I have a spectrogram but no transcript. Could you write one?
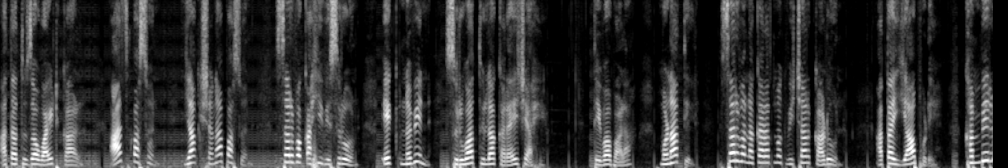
आता तुझा वाईट काळ आजपासून या क्षणापासून सर्व काही विसरून एक नवीन सुरुवात तुला करायची आहे. तेव्हा बाळा मनातील सर्व नकारात्मक विचार काढून आता यापुढे खंबीर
